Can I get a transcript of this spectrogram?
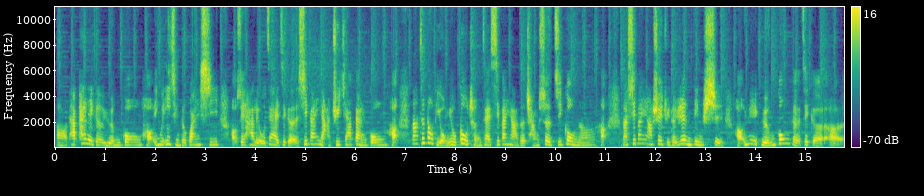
啊，他派了一个员工，好，因为疫情的关系，好，所以他留在这个西班牙居家办公。好，那这到底有没有构成在西班牙的常设机构呢？好，那西班牙税局的认定是好，因为员工的这个呃。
